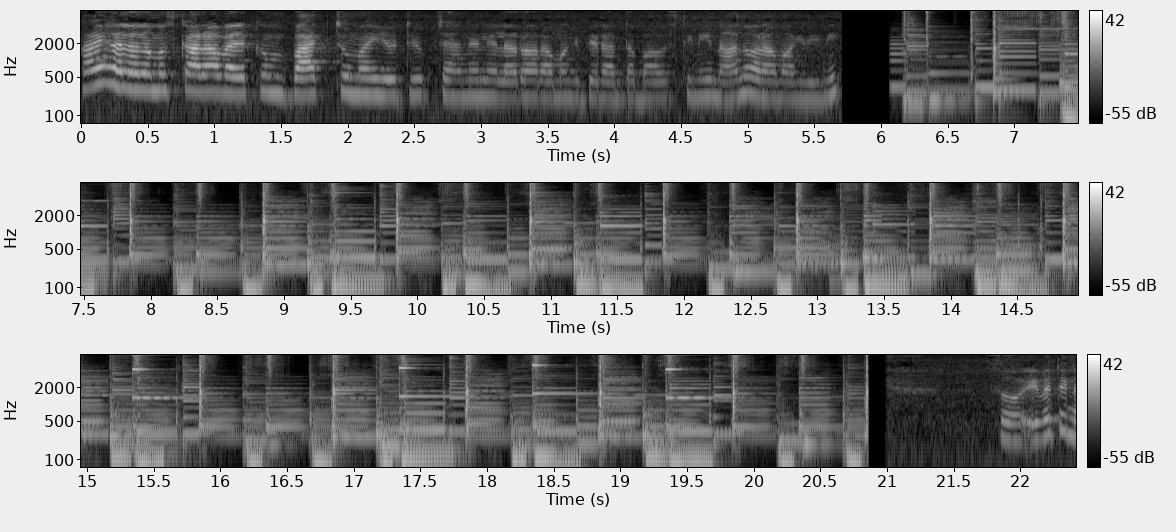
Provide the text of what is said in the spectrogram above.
ಹಾಯ್ ಹಲೋ ನಮಸ್ಕಾರ. Welcome back to my YouTube channel ಎಲ್ಲರೂ ಆರಾಮಾಗಿದ್ದೀರಾ ಅಂತ ಭಾವಿಸ್ತೀನಿ. ನಾನು ಆರಾಮಾಗಿದ್ದೀನಿ. ಸೊ ಇವತ್ತಿನ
